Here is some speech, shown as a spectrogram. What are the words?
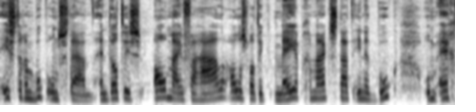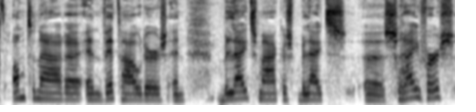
is er een boek ontstaan. En dat is al mijn verhalen. Alles wat ik mee heb gemaakt staat in het boek. Om echt ambtenaren en wethouders en beleidsmakers, beleidsschrijvers...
